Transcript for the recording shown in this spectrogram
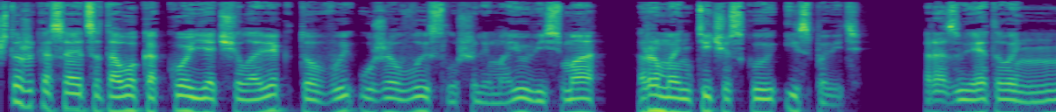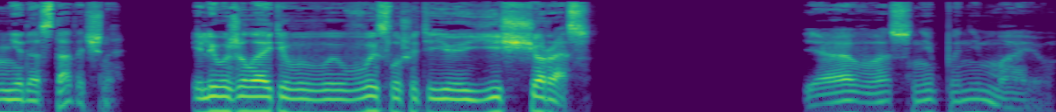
Что же касается того, какой я человек, то вы уже выслушали мою весьма романтическую исповедь, Разве этого недостаточно? Или вы желаете выслушать ее еще раз? — Я вас не понимаю,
